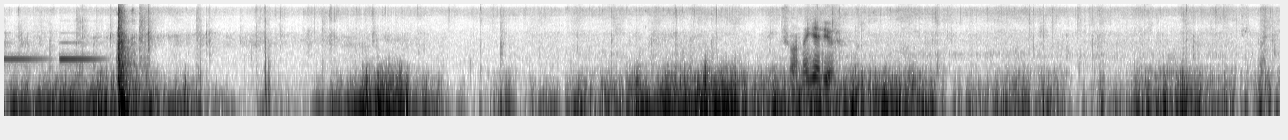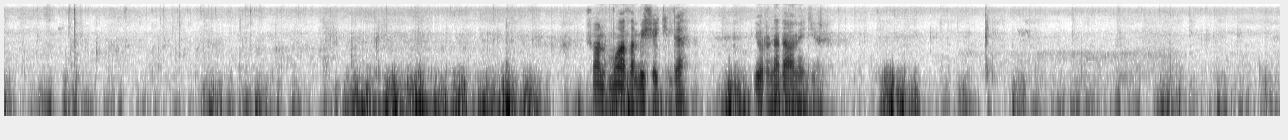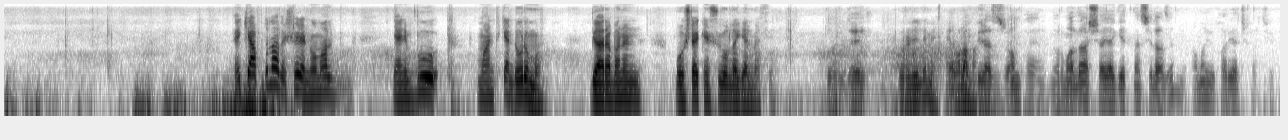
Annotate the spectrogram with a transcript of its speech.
Şu anda geliyor. Şu an muazzam bir şekilde yoluna devam ediyor. Peki Abdullah abi şöyle normal yani bu mantıken doğru mu? Bir arabanın boştayken şu yolda gelmesi. Doğru değil. Doğru değil mi? Yani olamaz. biraz rampa yani. Normalde aşağıya gitmesi lazım ama yukarıya çıkartıyor.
